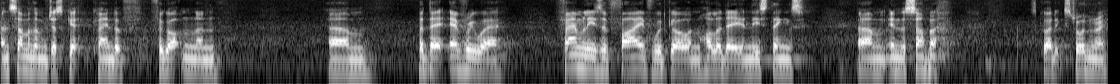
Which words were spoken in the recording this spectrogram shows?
and some of them just get kind of forgotten and um, but they're everywhere. Families of five would go on holiday in these things um, in the summer. It's quite extraordinary.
